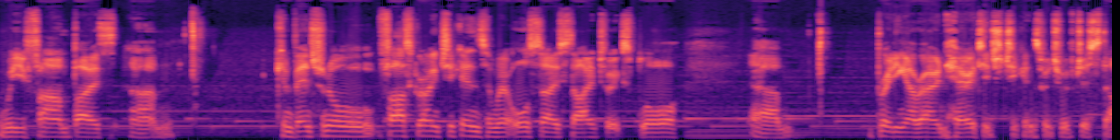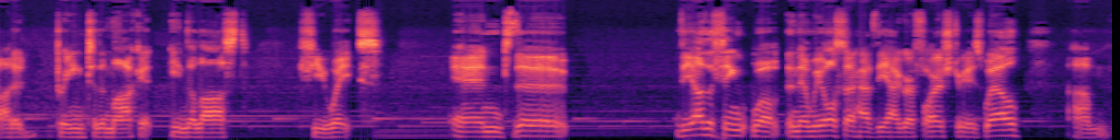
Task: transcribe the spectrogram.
we farm both um, conventional fast growing chickens, and we're also starting to explore um, breeding our own heritage chickens, which we've just started bringing to the market in the last few weeks. And the the other thing, well, and then we also have the agroforestry as well, um,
